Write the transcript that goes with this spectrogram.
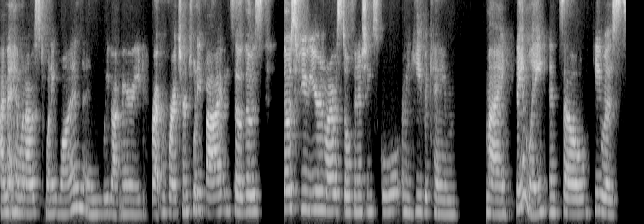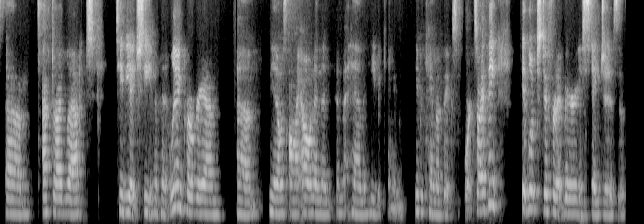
I met him when I was 21 and we got married right before I turned 25. And so those those few years when I was still finishing school, I mean, he became my family. And so he was, um, after I left TBHC independent living program, um, you know, was on my own and then I met him and he became, he became a big support. So I think it looked different at various stages of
